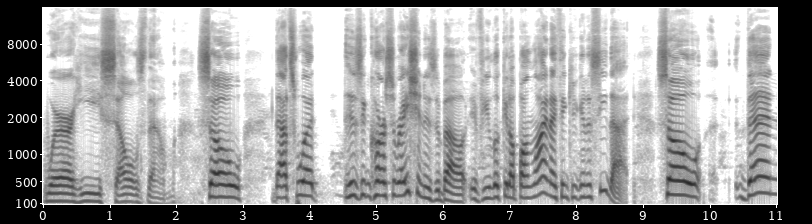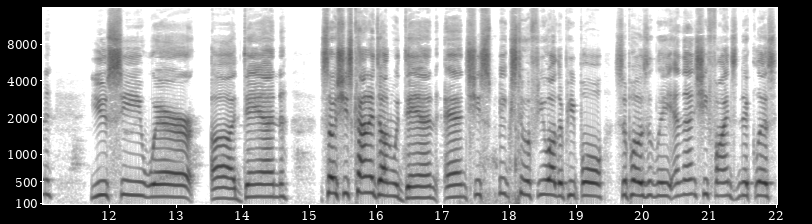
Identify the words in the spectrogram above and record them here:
where he sells them. So that's what his incarceration is about. If you look it up online, I think you're going to see that. So then you see where uh, Dan. So she's kind of done with Dan, and she speaks to a few other people, supposedly, and then she finds Nicholas,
